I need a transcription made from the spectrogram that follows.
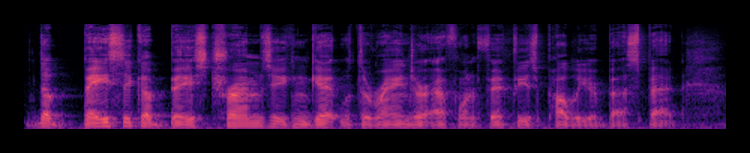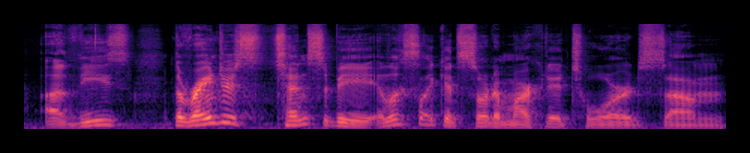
the basic of base trims you can get with the Ranger F one fifty is probably your best bet. Uh, these the Rangers tends to be. It looks like it's sort of marketed towards um,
